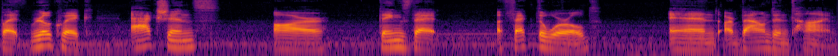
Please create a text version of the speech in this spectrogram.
But real quick, actions are things that affect the world and are bound in time.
